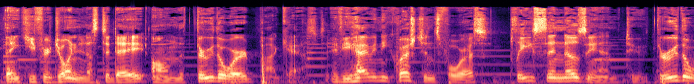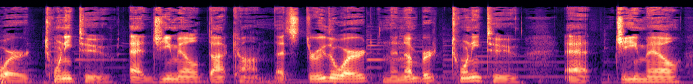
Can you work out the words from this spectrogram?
Thank you for joining us today on the Through the Word podcast. If you have any questions for us, please send those in to throughtheword22 at gmail.com. That's through the word and the number 22 at gmail.com.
